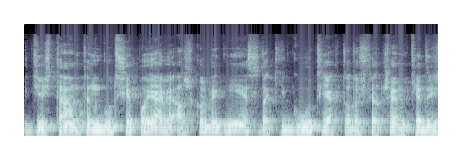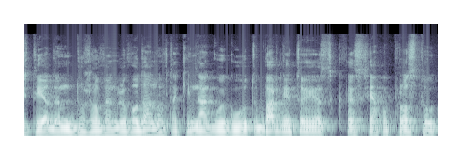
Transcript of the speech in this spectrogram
Gdzieś tam ten głód się pojawia, aczkolwiek nie jest to taki głód, jak to doświadczyłem kiedyś, gdy jadłem dużo węglowodanów, taki nagły głód. Bardziej to jest kwestia po prostu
